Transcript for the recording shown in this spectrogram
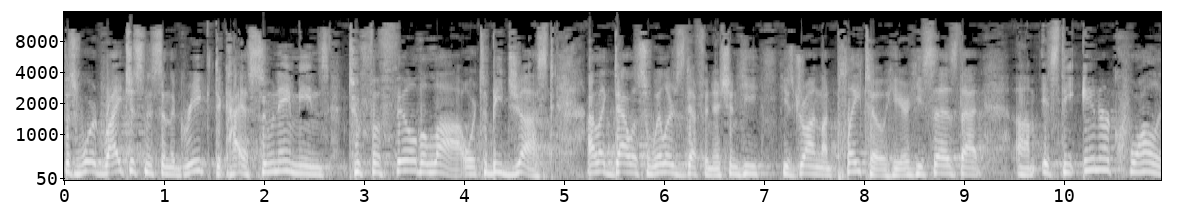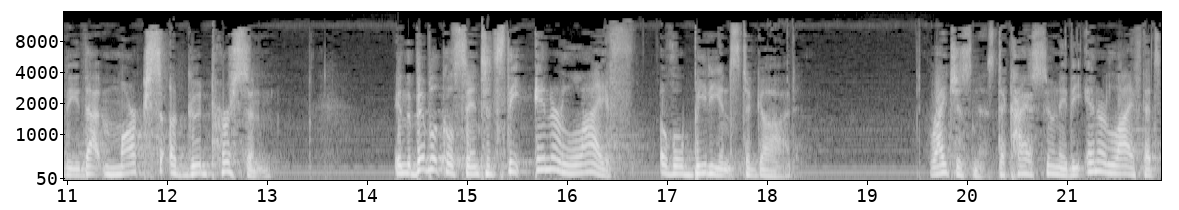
This word righteousness in the Greek, dikaiosune, means to fulfill the law or to be just. I like Dallas Willard's definition. He, he's drawing on Plato here. He says that um, it's the inner quality that marks a good person. In the biblical sense, it's the inner life of obedience to God righteousness, dikaiosune, the inner life that's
